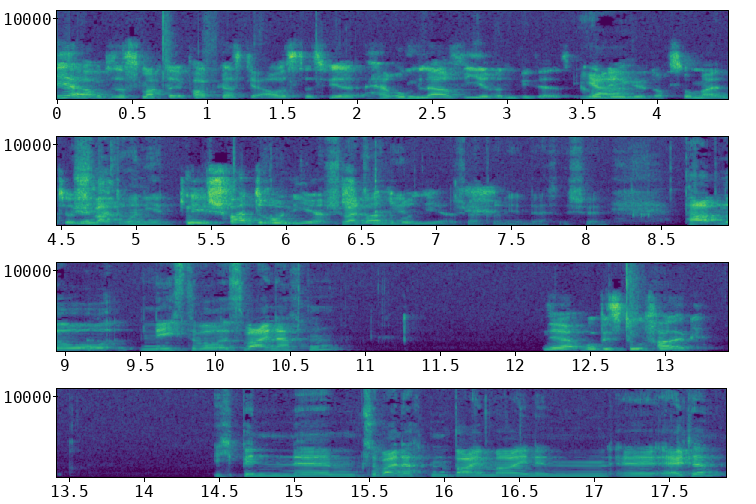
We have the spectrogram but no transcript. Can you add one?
Ja, aber das macht den Podcast ja aus, dass wir herumlavieren, wie der ja. Kollege doch so meinte. Ne? Schwadronieren. Nee, schwadronieren. Schwadronieren. Schwadronieren. Schwadronieren, das ist schön. Pablo, nächste Woche ist Weihnachten. Ja, wo bist du, Falk? Ich bin ähm, zu Weihnachten bei meinen äh, Eltern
